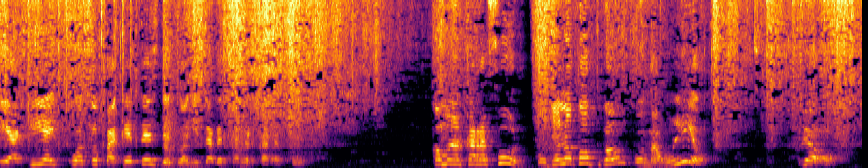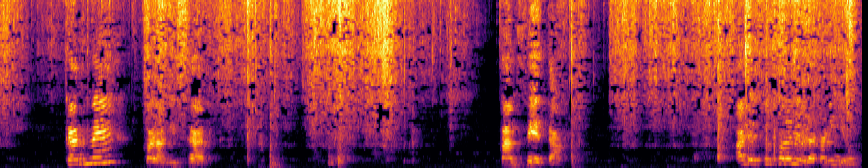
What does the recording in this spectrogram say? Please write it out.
Y aquí hay cuatro paquetes de toallitas de estas del Carrefour. ¿Cómo en el Carrefour? Pues yo no compro, pues me hago un lío. Luego, carne para guisar. Panceta. Ale, esto es para la nevera, cariño.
